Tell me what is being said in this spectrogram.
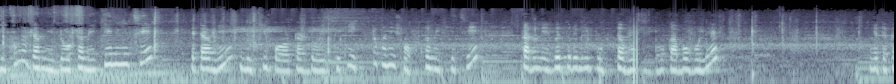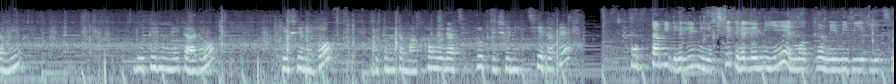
দেখুন, এটা আমি ডোটা মেখে নিয়েছি। এটা আমি লুচি পরোটার দই থেকে একটুখানি শক্ত মেখেছি, কারণ এর ভেতরে আমি পুরটা ঢোকাবো বলে। এটাকে আমি দু তিন মিনিট আরও ঠেসে নেব। দেখুন, এটা মাখা হয়ে গেছে, একটু ঠেসে নিচ্ছি এটাকে। পুরটা আমি ঢেলে নিয়েছি, ঢেলে নিয়ে এর মধ্যে আমি মিলিয়ে দিয়েছি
